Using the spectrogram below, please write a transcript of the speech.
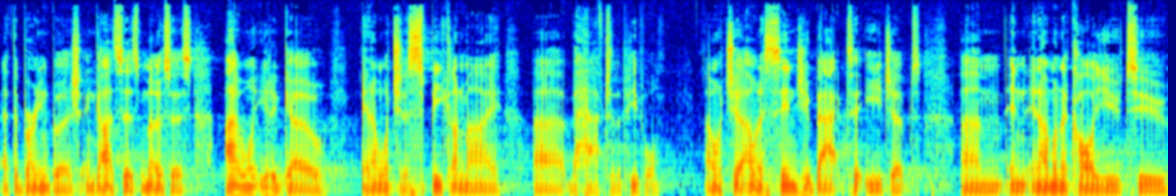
at the burning bush, and God says, Moses, I want you to go and I want you to speak on my uh, behalf to the people. I want you. I want to send you back to Egypt, um, and, and I'm going to call you to.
